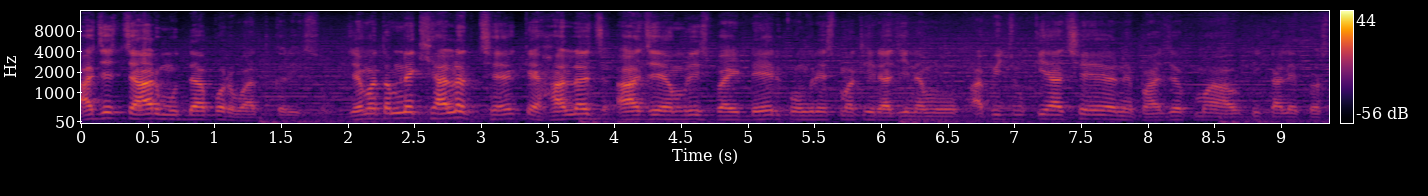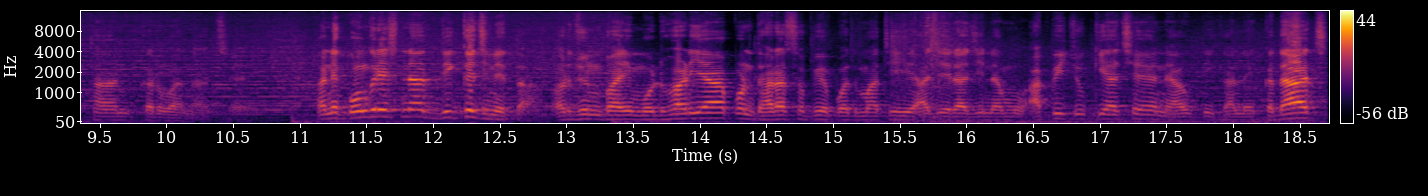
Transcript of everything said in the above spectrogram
આજે ચાર મુદ્દા પર વાત કરીશું. જેમાં તમને ખ્યાલ જ છે કે હાલ જ આજે અમરીશભાઈ ડેર કોંગ્રેસમાંથી રાજીનામું આપી ચૂક્યા છે અને ભાજપમાં આવતીકાલે પ્રસ્થાન કરવાના છે. અને કોંગ્રેસના દિગ્ગજ નેતા અર્જુનભાઈ મોઢવાડિયા પણ ધારાસભ્ય પદમાંથી આજે રાજીનામું આપી ચૂક્યા છે અને આવતીકાલે કદાચ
